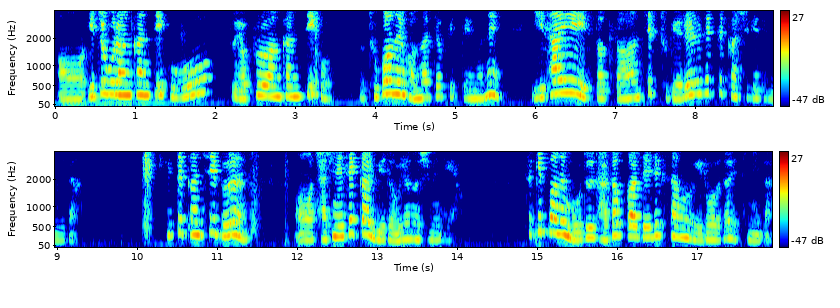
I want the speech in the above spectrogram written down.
어, 이쪽으로 한칸 뛰고 또 옆으로 한칸 뛰고 두 번을 건너뛰었기 때문에 이 사이에 있었던 칩 두 개를 획득하시게 됩니다. 획득한 칩은 어, 자신의 색깔 위에다 올려놓으시면 돼요. 스키퍼는 모두 다섯 가지 색상으로 이루어져 있습니다.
